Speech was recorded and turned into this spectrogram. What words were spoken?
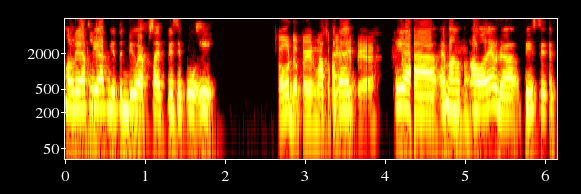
ngeliat-liat gitu di website Visip UI Oh udah pengen masuk Ada- FISIP ya? Iya, emang Hmm. awalnya udah visit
